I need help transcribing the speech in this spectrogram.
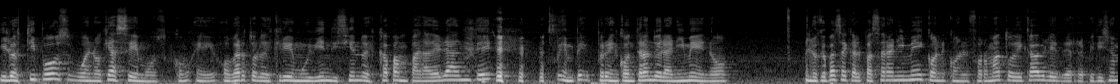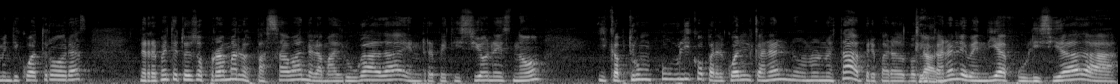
Y los tipos, bueno, ¿qué hacemos? Como, eh, Oberto lo describe muy bien diciendo escapan para adelante, pero encontrando el anime, ¿no? Lo que pasa es que al pasar anime con, con el formato de cable de repetición 24 horas, de repente todos esos programas los pasaban a la madrugada en repeticiones, ¿no? Y capturó un público para el cual el canal no, no, no estaba preparado, porque Claro. el canal le vendía publicidad a,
